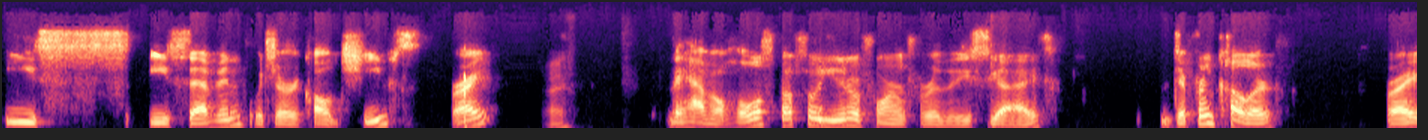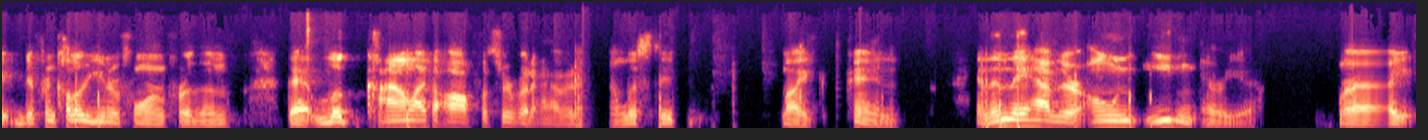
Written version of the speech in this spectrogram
E E7, which are called chiefs, right? Right. They have a whole special uniform for these guys, different color, right? Different color uniform for them that look kind of like an officer, but have an enlisted like pin. And then they have their own eating area, right?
